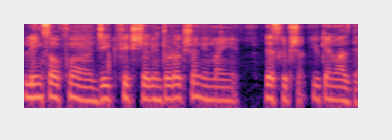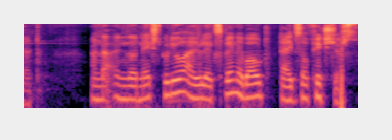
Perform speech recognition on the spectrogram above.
links of uh, jig fixture introduction in my description. You can watch that. And in the next video i will explain about types of fixtures.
